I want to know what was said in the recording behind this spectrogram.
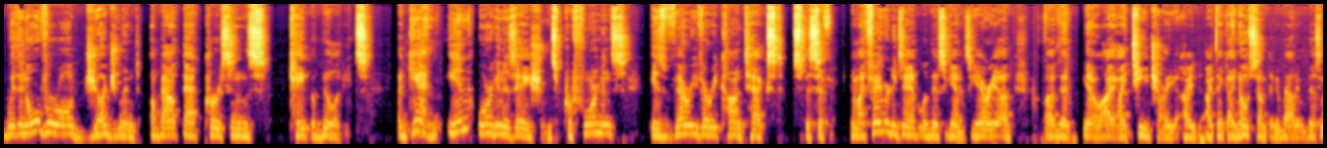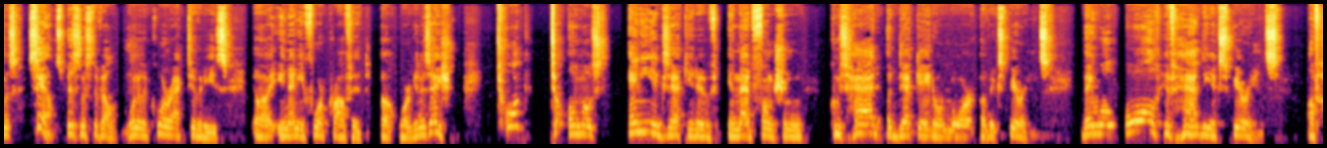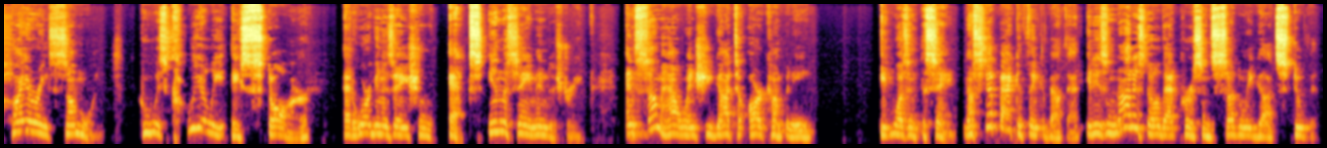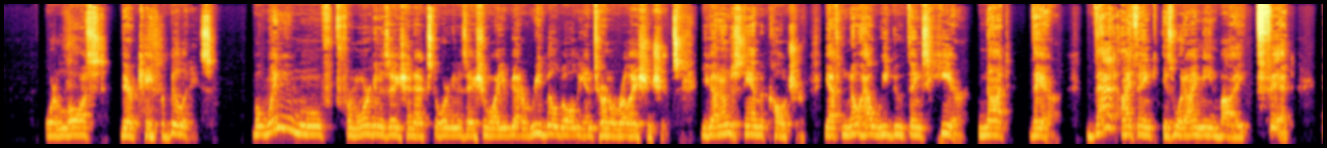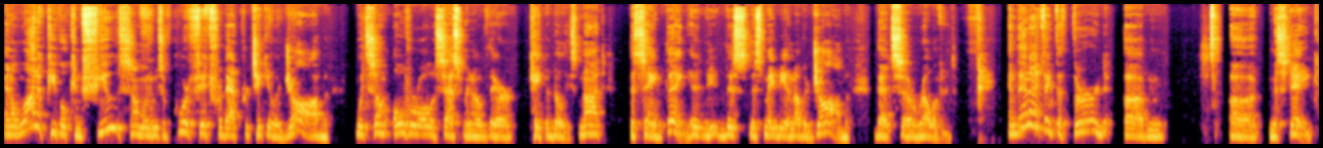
with an overall judgment about that person's capabilities. Again, in organizations, performance is very, very context specific. And my favorite example of this, again, it's the area uh, that you know I, I teach. I, I, I think I know something about in business sales, business development. One of the core activities uh, in any for-profit uh, organization. Talk to almost any executive in that function who's had a decade or more of experience. They will all have had the experience of hiring someone who is clearly a star at organization X in the same industry. And somehow when she got to our company, it wasn't the same. Now step back and think about that. It is not as though that person suddenly got stupid or lost their capabilities. But when you move from organization X to organization Y, you've got to rebuild all the internal relationships. You got to understand the culture. You have to know how we do things here, not there. That I think is what I mean by fit. And a lot of people confuse someone who's a poor fit for that particular job with some overall assessment of their capabilities. Not the same thing. This, this may be another job that's uh, relevant. And then I think the third um, uh, mistake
